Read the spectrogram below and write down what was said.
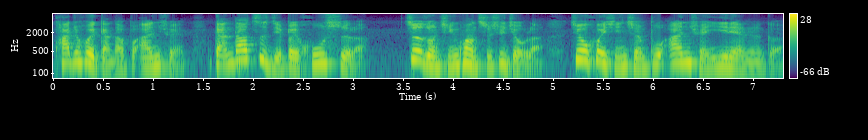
他就会感到不安全，感到自己被忽视了。这种情况持续久了，就会形成不安全依恋人格。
